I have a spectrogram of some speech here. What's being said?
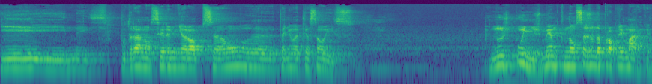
e, e poderá não ser a melhor opção, uh, tenham atenção a isso. Nos punhos, mesmo que não sejam da própria marca,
